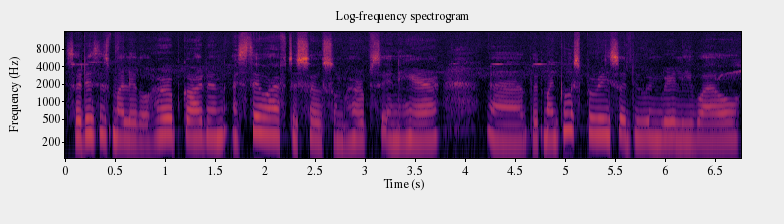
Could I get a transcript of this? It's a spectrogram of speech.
so this is my little herb garden. I still have to sow some herbs in here uh, but my gooseberries are doing really well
